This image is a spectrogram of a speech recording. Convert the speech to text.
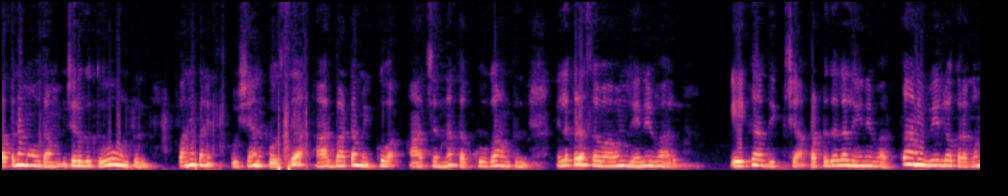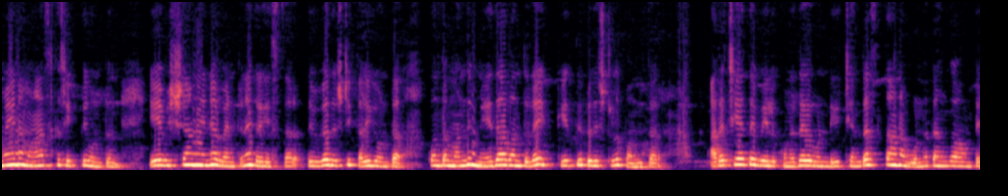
పతనమవడం జరుగుతూ ఉంటుంది. పని పని విషయానికి వస్తే ఆర్భాటం ఎక్కువ ఆచరణ తక్కువగా ఉంటుంది. నిలకడ స్వభావం లేనివారు ఏకాదీక్ష పట్టుదల లేనివారు. కానీ వీరిలో ఒక రకమైన మానసిక శక్తి ఉంటుంది. ఏ విషయాన్నైనా వెంటనే గ్రహిస్తారు. దివ్య దృష్టి కలిగి ఉంటారు. కొంతమంది మేధావంతులై కీర్తి ప్రతిష్టలు పొందుతారు. అరచేత వీలు కొనదరి ఉండి చంద్రస్థానం ఉన్నతంగా ఉంటే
